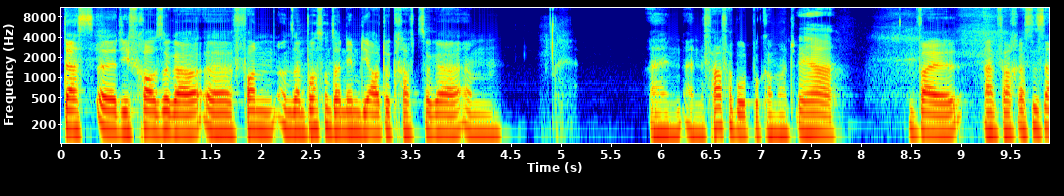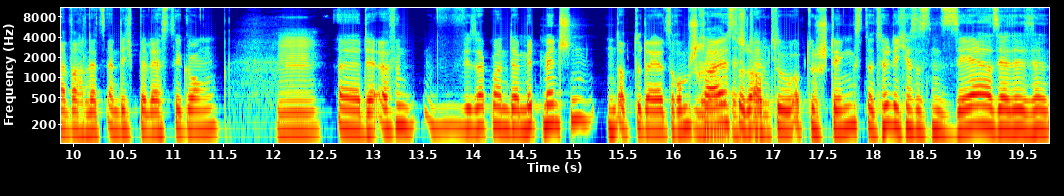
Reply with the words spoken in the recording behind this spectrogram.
dass äh, die Frau sogar äh, von unserem Busunternehmen, die Autokraft, sogar ähm, ein, ein Fahrverbot bekommen hat. Ja. Weil einfach, es ist einfach letztendlich Belästigung Hm. äh, der Öffn wie sagt man, der Mitmenschen. Und ob du da jetzt rumschreist Ja, oder ob du, ob du stinkst, natürlich ist es ein sehr, sehr, sehr, sehr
